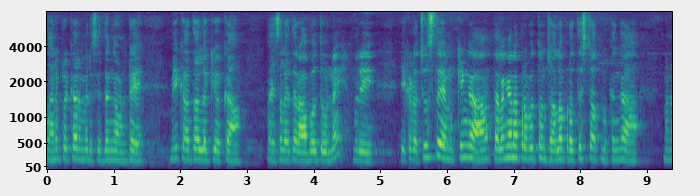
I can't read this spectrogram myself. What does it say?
దాని ప్రకారం మీరు సిద్ధంగా ఉంటే మీ ఖాతాల్లోకి యొక్క పైసలు అయితే రాబోతూ ఉన్నాయి. మరి ఇక్కడ చూస్తే ముఖ్యంగా తెలంగాణ ప్రభుత్వం చాలా ప్రతిష్టాత్మకంగా మన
